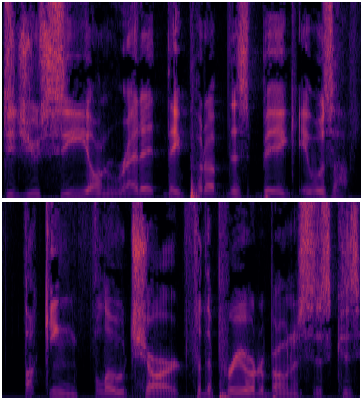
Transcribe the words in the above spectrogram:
Did you see on Reddit they put up this big? It was a fucking flow chart for the pre-order bonuses because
